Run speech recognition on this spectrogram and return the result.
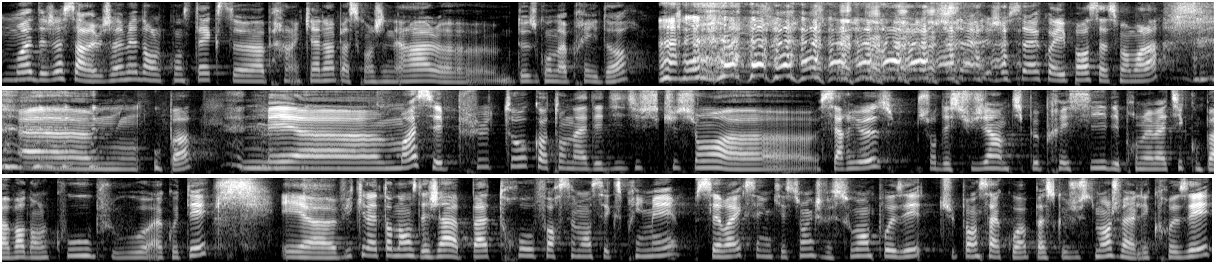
Moi, déjà, ça arrive jamais dans le contexte euh, après un câlin parce qu'en général, euh, deux secondes après, il dort. je, sais, à quoi il pense à ce moment-là, ou pas. Mais moi, c'est plutôt quand on a des discussions sérieuses sur des sujets un petit peu précis, des problématiques qu'on peut avoir dans le couple ou à côté. Et vu qu'il a tendance déjà à pas trop forcément s'exprimer, c'est vrai que c'est une question que je vais souvent poser. Tu penses à quoi? Parce que justement, je vais aller creuser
